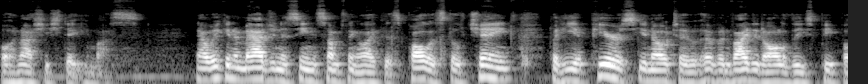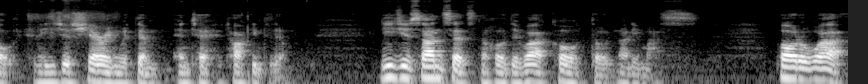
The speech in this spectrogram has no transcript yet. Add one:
お話ししています。Now we can imagine a scene something like this. Paul is still chained, but he appears, you know, to have invited all of these people, and he's just sharing with them and talking to them. 23節の方ではこうとなります。ポールは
